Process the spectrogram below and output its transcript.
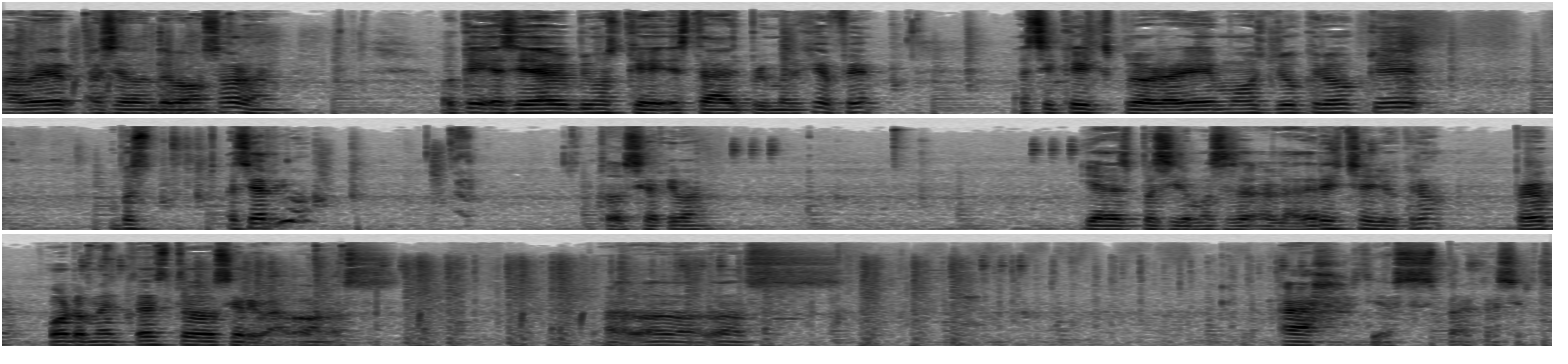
a ver hacia dónde vamos ahora. Ok, así ya vimos que está el primer jefe. Así que exploraremos, yo creo que... Pues hacia arriba. Todo hacia arriba. Ya después iremos a la derecha, yo creo. Pero por lo menos todo hacia arriba. Vámonos. Vamos, vamos. Ah, Dios, es para acá, ¿cierto?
